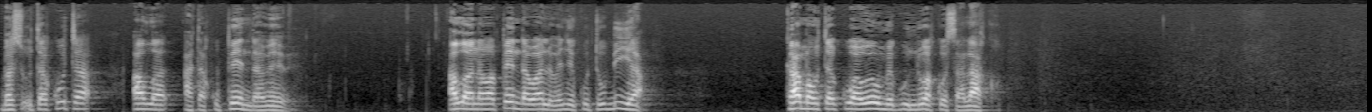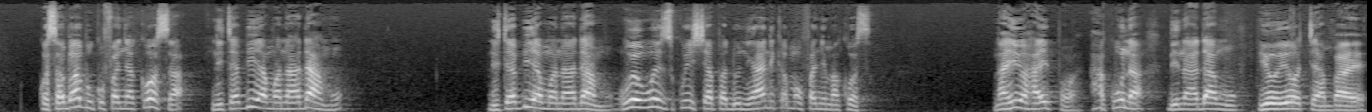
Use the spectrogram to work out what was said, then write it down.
Basi utakuta allah atakupenda wewe. Allah anawapenda wale wenye kutubia. Kama utakuwa wewe umegundua kosa lako. Kwa sababu kufanya kosa ni tabia ya mwanadamu. Ni tabia ya mwanadamu. Wewe huwezi kuishi hapa duniani kama ufanye makosa. Na hiyo haipo. Hakuna binadamu yoyote ambaye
